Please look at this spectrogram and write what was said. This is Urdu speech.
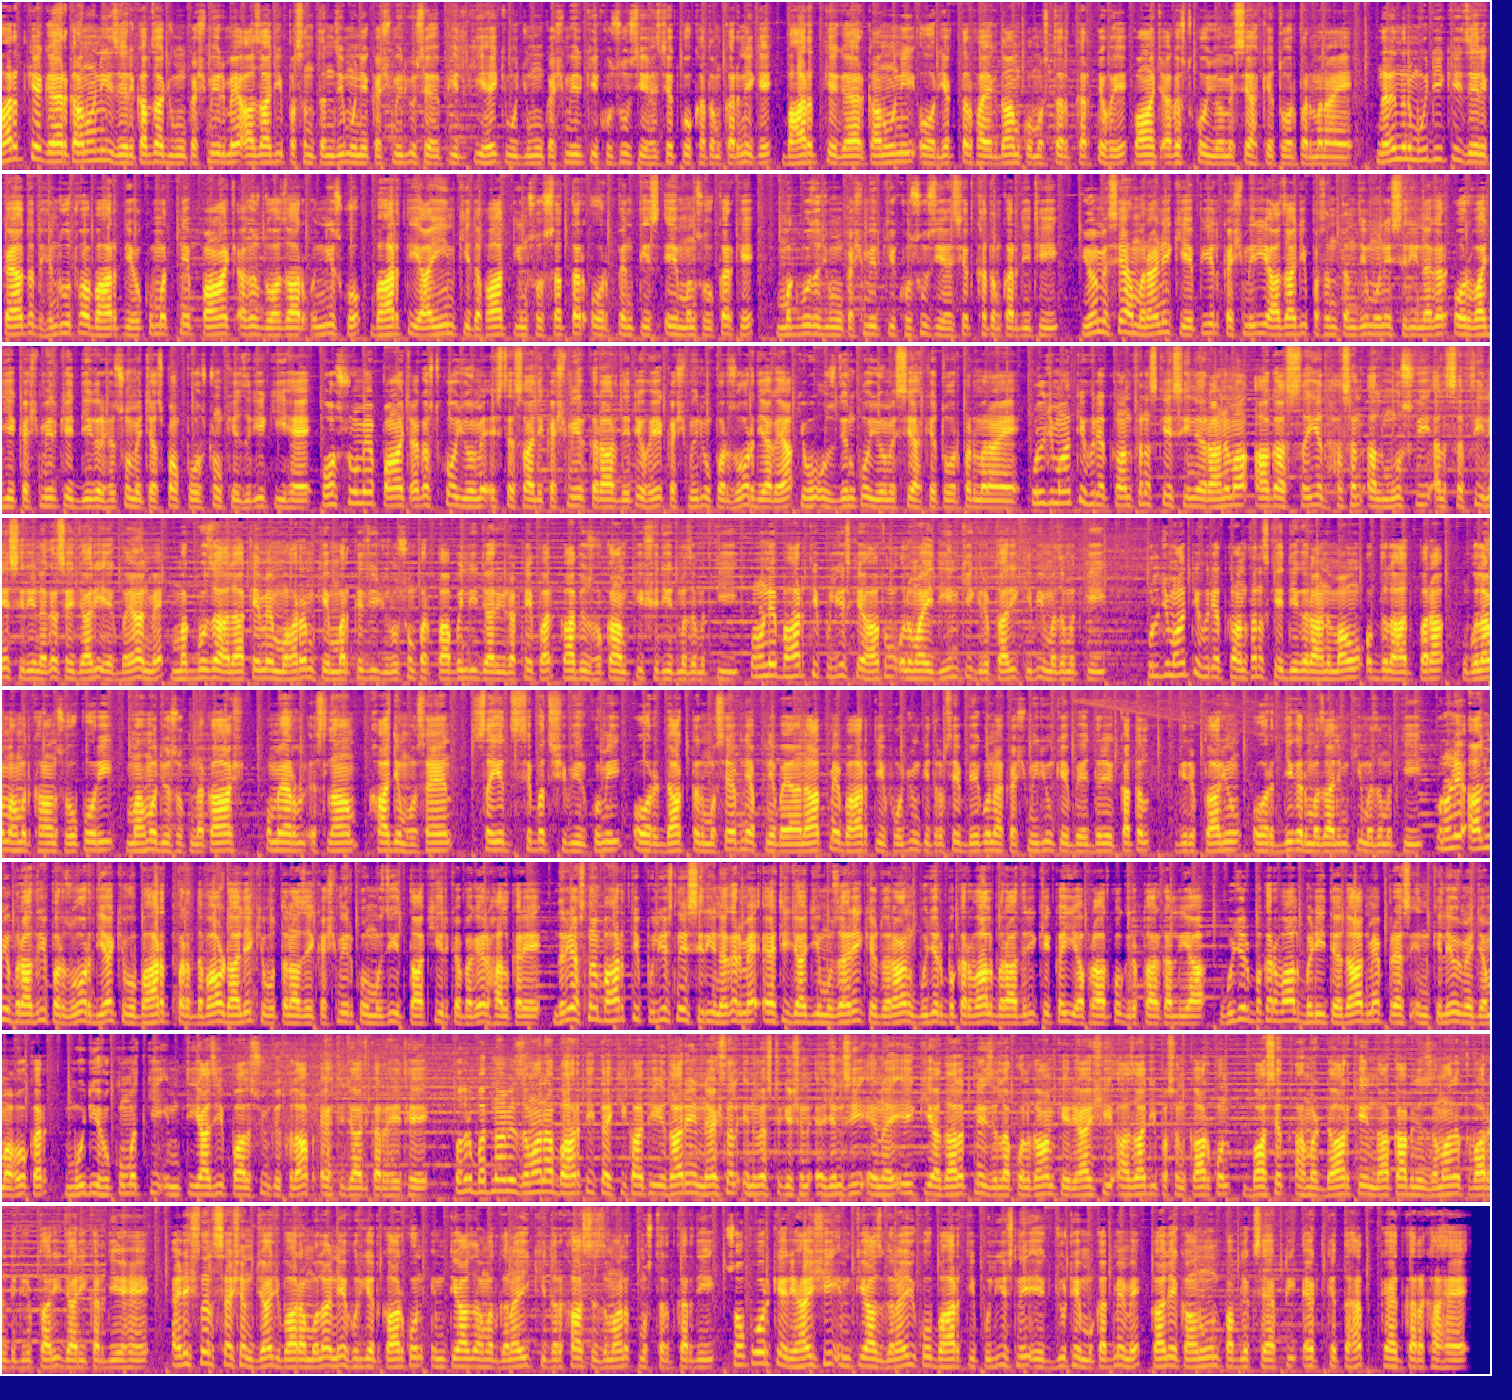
بھارت کے غیر قانونی زیر قبضہ جموں کشمیر میں آزادی پسند تنظیموں نے کشمیریوں سے اپیل کی ہے کہ وہ جموں کشمیر کی خصوصی حیثیت کو ختم کرنے کے بھارت کے غیر قانونی اور یک طرفہ اقدام کو مسترد کرتے ہوئے پانچ اگست کو یوم سیاح کے طور پر منائیں۔ نریندر مودی کی زیر قیادت ہندوتوا بھارتی حکومت نے پانچ اگست دو ہزار انیس کو بھارتی آئین کی دفعات تین سو ستر اور پینتیس اے منسوخ کر کے مقبوضہ جموں کشمیر کی خصوصی حیثیت ختم کر دی تھی۔ یوم سیاح منانے کی اپیل کشمیری آزادی پسند تنظیموں نے سری نگر اور وادی کشمیر کے دیگر حصوں میں چسپاں پوسٹروں کے ذریعے کی ہے۔ پوسٹروں میں پانچ اگست کو یوم استحصال کشمیر قرار دیتے ہوئے کشمیریوں پر زور دیا گیا کہ وہ اس دن کو یوم سیاح کے طور پر منائیں۔ کل جماعتی حریت کانفرنس کے سینئر رہنما آگا سید حسن الموسوی الصفی نے سری نگر سے جاری ایک بیان میں مقبوضہ علاقے میں محرم کے مرکزی جلوسوں پر پابندی جاری رکھنے پر قابض حکام کی شدید مذمت کی۔ انہوں نے بھارتی پولیس کے ہاتھوں علماء دین کی گرفتاری کی بھی مذمت کی۔ کلجماعتی حریت کانفرنس کے دیگر رہنماؤں عبدالحد پرا، غلام محمد خان سوپوری، محمد یوسف نقاش عمیر الاسلام، خادم حسین، سید سبت شبیر کمی اور ڈاکٹر مصیب نے اپنے بیانات میں بھارتی فوجیوں کی طرف سے بے گناہ کشمیریوں کے بے در قتل، گرفتاریوں اور دیگر مظالم کی مذمت کی۔ انہوں نے عالمی برادری پر زور دیا کہ وہ بھارت پر دباؤ ڈالے کہ وہ تنازع کشمیر کو مزید تاخیر کے بغیر حل کرے۔ دریاسنا بھارتی پولیس نے سری نگر میں احتجاجی مظاہرے کے دوران گجر بکروال برادری کے کئی افراد کو گرفتار کر لیا۔ گجر بکروال بڑی تعداد میں پریس انکلیو میں جمع ہو کر مودی حکومت کی امتیازی پالیسیوں کے خلاف احتجاج کر رہے تھے۔ ادھر بدنام زمانہ بھارتی تحقیقاتی ادارے National Investigation Agency N I A کی عدالت نے ضلع کولگام کے رہائشی آزادی پسند کارکن باسط احمد ڈار کے ناقابل ضمانت وارنٹ گرفتاری جاری کر دیے ہیں۔ ایڈیشنل سیشن جج بارہ ملا نے حریت کارکن امتیاز احمد گنائی کی درخواست سے ضمانت مسترد کر دی۔ سوپور کے رہائشی امتیاز گنائی کو بھارتی پولیس نے ایک جھوٹے مقدمے میں کالے قانون پبلک سیفٹی ایکٹ کے تحت قید کر رکھا ہے۔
